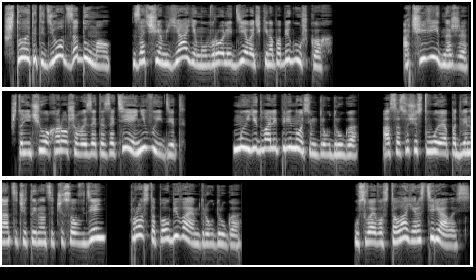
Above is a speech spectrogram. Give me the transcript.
Что этот идиот задумал? Зачем я ему в роли девочки на побегушках? Очевидно же, что ничего хорошего из этой затеи не выйдет. Мы едва ли переносим друг друга, а сосуществуя по 12-14 часов в день, просто поубиваем друг друга. У своего стола я растерялась.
